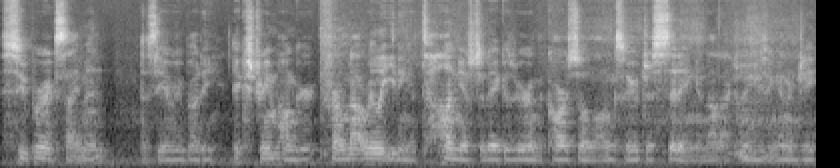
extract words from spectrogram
super excitement to see everybody, extreme hunger from not really eating a ton yesterday because we were in the car so long, so you're just sitting and not actually using energy,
